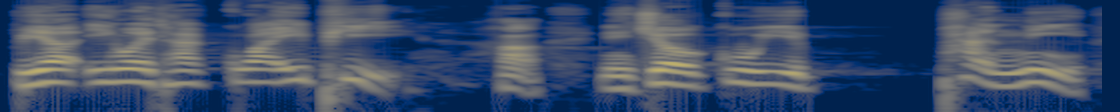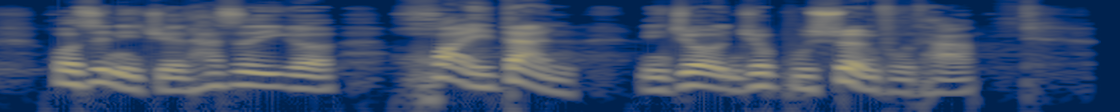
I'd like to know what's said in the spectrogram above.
不要因为他乖僻哈，你就故意叛逆，或是你觉得他是一个坏蛋，你就你就不顺服他。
